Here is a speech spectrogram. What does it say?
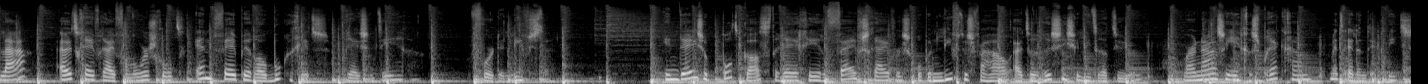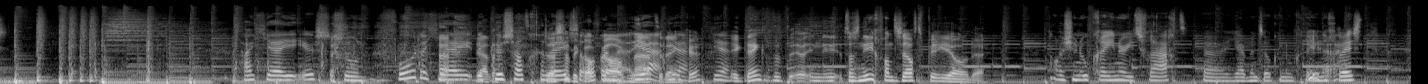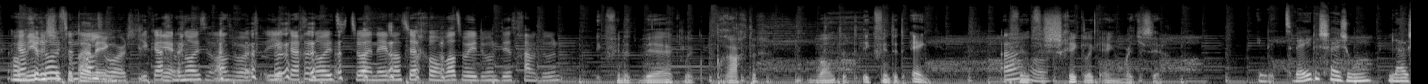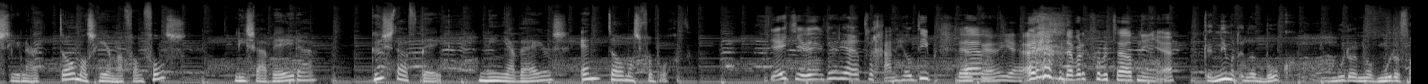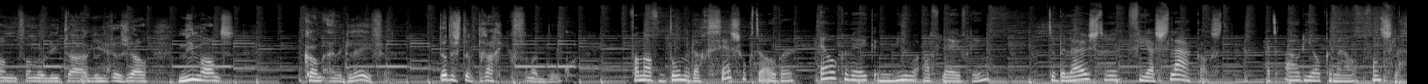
SLA, uitgeverij van Oorschot en VPRO Boekengids presenteren Voor de Liefste. In deze podcast reageren vijf schrijvers op een liefdesverhaal uit de Russische literatuur, waarna ze in gesprek gaan met Ellen Dekwits. Had jij je eerste seizoen voordat jij de Ja, kus had gelezen? Daar zat ik ook over al na- over na Ja, te denken. ja, ja. Ik denk dat het, eh, in, het was in ieder geval dezelfde periode. Als je een Oekraïner iets vraagt, eh, jij bent ook in Oekraïne Ja. geweest, dan Wanneer krijg je nooit een antwoord. Je krijgt Ja. nooit een antwoord. Je krijgt nooit, terwijl in Nederland zegt gewoon, wat wil je doen? Dit gaan we doen. Ik vind het werkelijk prachtig, want het, ik vind het eng. Ik vind het Oh. verschrikkelijk eng wat je zegt. In dit tweede seizoen luister je naar Thomas Heerma van Vos, Lisa Weda, Gustav Beek, Ninja Weijers en Thomas Verbocht. Jeetje, we, we gaan heel diep. Leuk Ehm, hè? Ja. Daar word ik voor betaald, niet ja. Ik ken niemand in dat boek, moeder nog moeder van, van Lolita, Oh, ja. Lolita zelf. Niemand kan eigenlijk leven. Dat is de tragiek van het boek. Vanaf donderdag 6 oktober elke week een nieuwe aflevering. Te beluisteren via Slaakast, het audiokanaal van Sla.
